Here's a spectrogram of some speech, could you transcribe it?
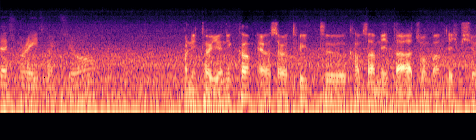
유니폼 1 2 decimal 8 설정. 모니터 유니컴 에어설 트위트 감사합니다. 좋은 밤 되십시오.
